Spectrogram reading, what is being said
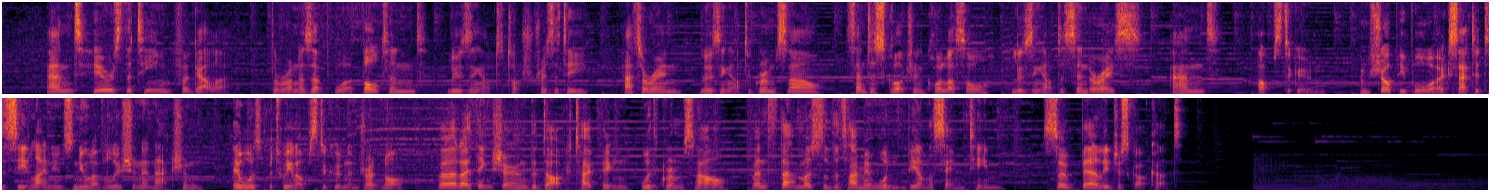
And here is the team for Galar. The runners-up were Boltund, losing out to Toxtricity, Hatterene, losing out to Grimmsnarl, Centiskorch and Coalossal, losing out to Cinderace, and Obstagoon. I'm sure people were excited to see Linoone's new evolution in action. It was between Obstagoon and Drednaw, but I think sharing the dark typing with Grimmsnarl meant that most of the time it wouldn't be on the same team, so barely just got cut.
